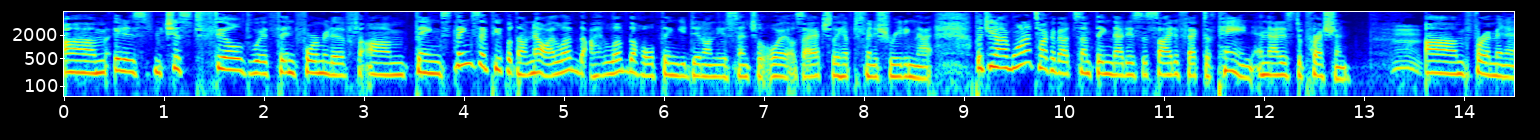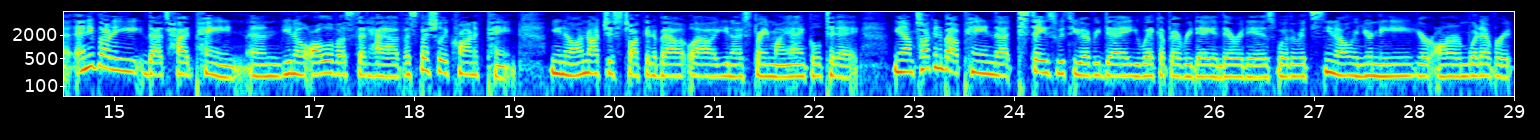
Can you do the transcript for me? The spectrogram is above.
Um, it is just filled with informative um, things, things that people don't know. I love the I love the whole thing you did on the essential oils. I actually have to finish reading that. But you know, I want to talk about something that is a side effect of pain, and that is depression. Um, for a minute, anybody that's had pain, and you know, all of us that have, especially chronic pain. You know, I'm not just talking about, uh, you know, I sprained my ankle today. You know, I'm talking about pain that stays with you every day. You wake up every day, and there it is. Whether it's you know in your knee, your arm, whatever it,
